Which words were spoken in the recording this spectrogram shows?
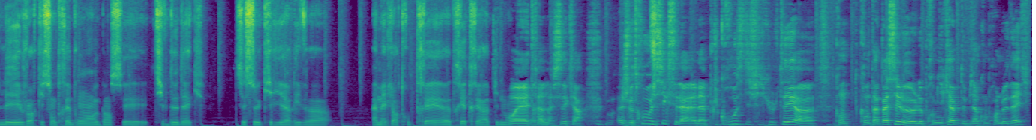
les joueurs qui sont très bons dans ces types de decks, c'est ceux qui arrivent à, à mettre leurs troupes très, euh, très, très rapidement. Ouais, très, c'est clair. Je trouve aussi que c'est la, la plus grosse difficulté euh, quand, quand t'as passé le, le premier cap de bien comprendre le deck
